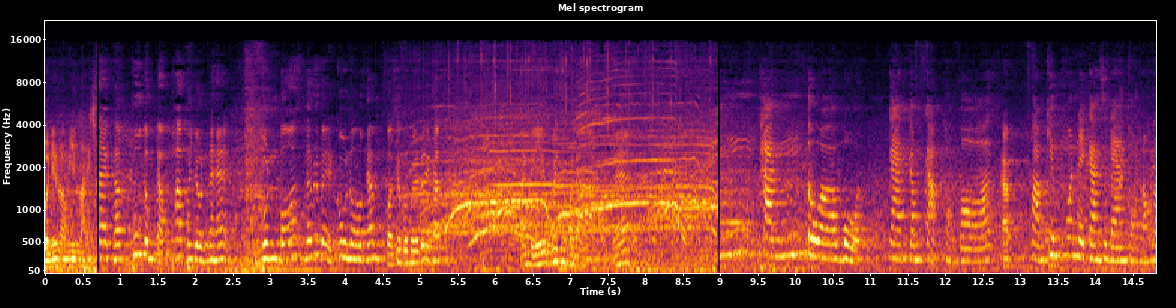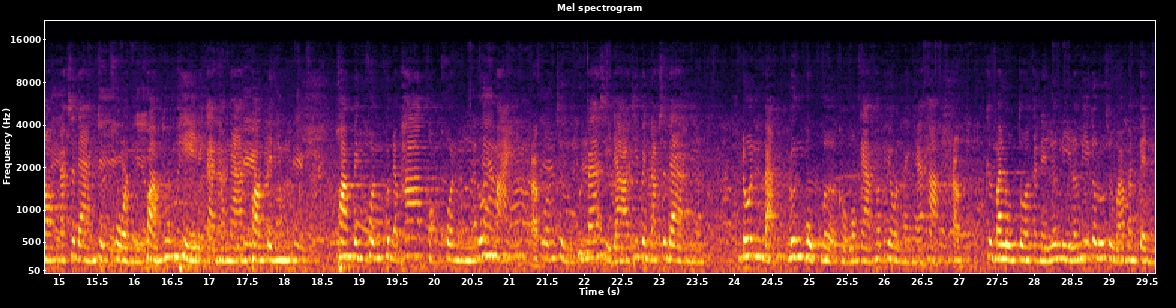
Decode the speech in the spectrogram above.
วันนี้เรามีหลายแรกครับ ผู้กำกับภาพยนตร์นะฮะ คุณบอสนฤเบศกูโนครับ ขอเสียงปรบมือด้วยครับ อันนี้ไม่ธรรมดานะฮะ ทั้งตัวบทการกำกับของบอส ครับความเข้มข้นในการแสดงของน้องๆนักแสดงทุกคน ความทุ่มเทในการทำงาน ความเป็นความเป็นคนคุณภาพของคนรุ่นใหม่ครับรวมถึงคุณแม่สีดาที่เป็นนักแสดง รุ่นแบบรุ่นบุกเบิกของวงการภาพยนตร์อะไรเงี้ยค่ะ ครับ คือมารวมตัวกันในเรื่องนี้แล้วพี่ก็รู้สึกว่ามันเป็น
